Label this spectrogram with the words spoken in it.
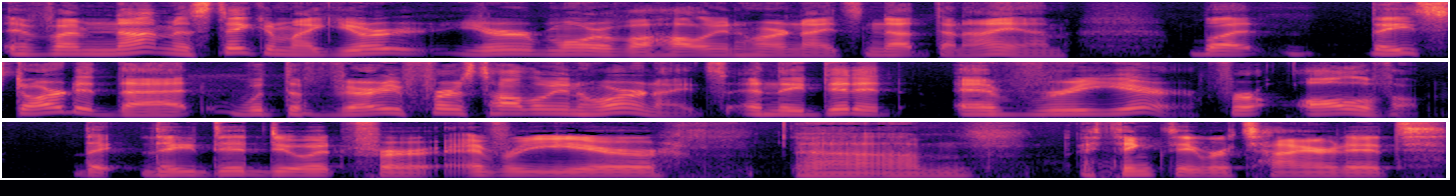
if I'm not mistaken, Mike, you're you're more of a Halloween Horror Nights nut than I am, but they started that with the very first Halloween Horror Nights, and they did it every year for all of them. They they did do it for every year. Um, I think they retired it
